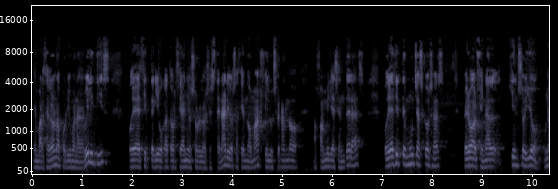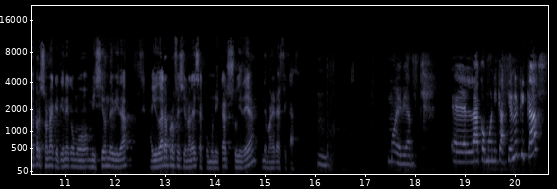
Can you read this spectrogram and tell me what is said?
en Barcelona por Human Abilities, podría decirte que llevo 14 años sobre los escenarios haciendo magia, ilusionando a familias enteras, podría decirte muchas cosas, pero al final, ¿quién soy yo? Una persona que tiene como misión de vida ayudar a profesionales a comunicar su idea de manera eficaz. Mm. Muy bien. Eh, la comunicación eficaz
